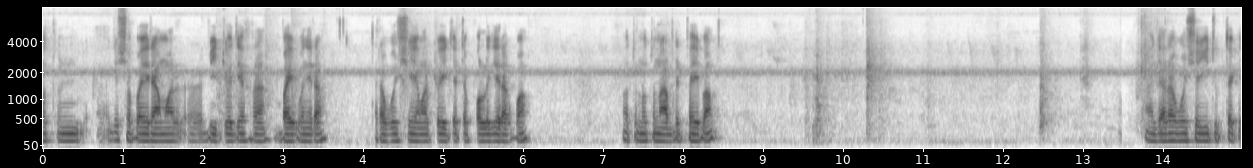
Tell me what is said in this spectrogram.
নতুন, যে সবাইরা আমার ভিডিও দেখরা ভাই বোনেরা তারা অবশ্যই আমার পেজটা ফলো দিয়ে রাখবা। নতুন নতুন আপডেট পাইবা। আর যারা অবশ্যই ইউটিউব থেকে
